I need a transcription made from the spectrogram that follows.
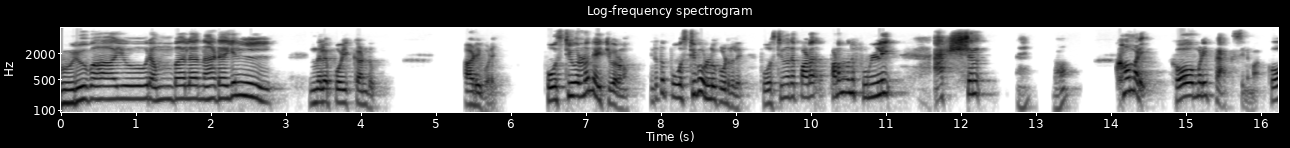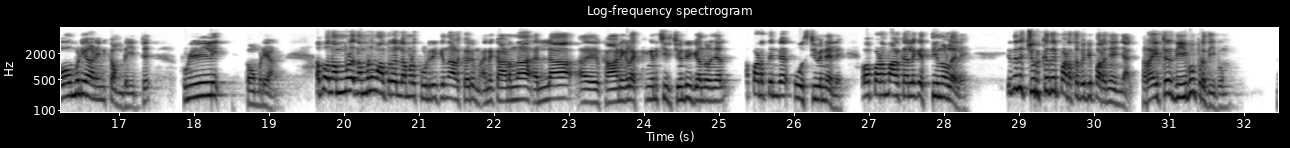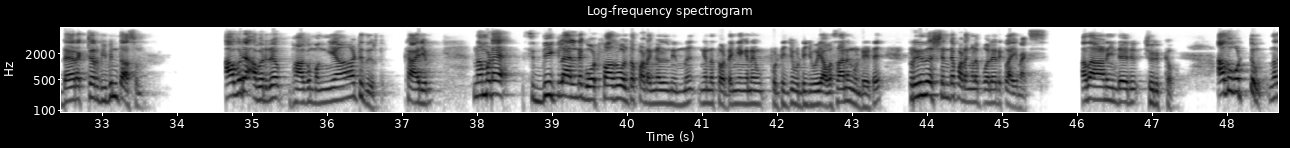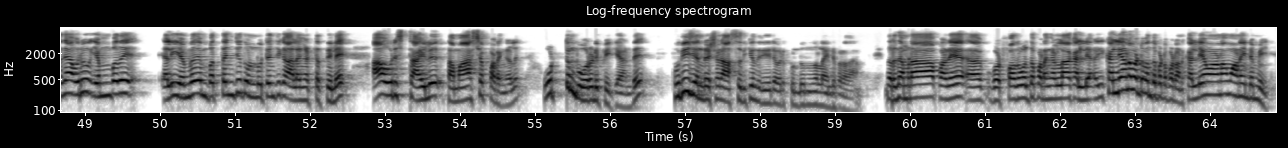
ഗുരുവായൂരമ്പല നടയിൽ ഇന്നലെ പോയി കണ്ടു. അടിപൊളി. പോസിറ്റീവ് വരണോ നെഗറ്റീവ് വരണോ? ഇതിന്റെ അകത്ത് പോസിറ്റീവ് ഉള്ളൂ കൂടുതൽ പോസിറ്റീവ് എന്ന് പറഞ്ഞാൽ പട പടം എന്ന് fully action comedy comedy pack cinema കോമഡിയാണ് ഇനി കംപ്ലീറ്റ് ഫുള്ളി കോമഡിയാണ് അപ്പോൾ നമ്മൾ നമ്മൾ മാത്രമല്ല നമ്മുടെ കൂടിയിരിക്കുന്ന ആൾക്കാരും അതിനെ കാണുന്ന എല്ലാ കാണികളൊക്കെ ഇങ്ങനെ ചിരിച്ചുകൊണ്ടിരിക്കുക എന്ന് പറഞ്ഞാൽ ആ പടത്തിന്റെ പോസിറ്റീവ് തന്നെയല്ലേ? അപ്പോൾ ആ പടം ആൾക്കാരിലേക്ക് എത്തി എന്നുള്ളതല്ലേ? ഇതിന്റെ ചുരുക്കത്തിൽ പടത്തെ പറ്റി പറഞ്ഞു കഴിഞ്ഞാൽ റൈറ്റർ ദീപു പ്രദീപും ഡയറക്ടർ വിപിൻ ദാസും അവർ അവരുടെ ഭാഗം ഭംഗിയായിട്ട് തീർത്തു. കാര്യം നമ്മുടെ സിദ്ദീഖ് ലാലിന്റെ ഗോഡ് ഫാദർ പോലത്തെ പടങ്ങളിൽ നിന്ന് ഇങ്ങനെ തുടങ്ങി ഇങ്ങനെ പൊട്ടിച്ച് പൊട്ടിച്ച് പോയി അവസാനം കൊണ്ടുപോയിട്ട് പ്രിയദർശന്റെ പടങ്ങളെ പോലെ ഒരു ക്ലൈമാക്സ് അതാണ് ഇതിന്റെ ഒരു ചുരുക്കം. അത് ഒട്ടും എന്ന് പറഞ്ഞാൽ ഒരു എൺപത് അല്ലെങ്കിൽ എൺപത് എൺപത്തഞ്ച് തൊണ്ണൂറ്റഞ്ച് കാലഘട്ടത്തിലെ ആ ഒരു സ്റ്റൈൽ തമാശ പടങ്ങൾ ഒട്ടും ബോറടിപ്പിക്കാണ്ട് പുതിയ ജനറേഷൻ ആസ്വദിക്കുന്ന രീതിയിൽ അവർ കൊണ്ടുവന്നു എന്നുള്ള അതിന്റെ പ്രധാനം. എന്ന് പറഞ്ഞാൽ നമ്മുടെ ആ പഴയ ഗോഡ് ഫാദർ പോലത്തെ പടങ്ങളിൽ ആ കല്യാണം ഈ കല്യാണമായിട്ട് ബന്ധപ്പെട്ട പടമാണ്. കല്യാണമാണ് അതിന്റെ മെയിൻ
